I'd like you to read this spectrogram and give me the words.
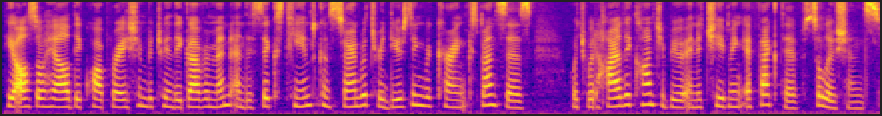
He also hailed the cooperation between the government and the six teams concerned with reducing recurring expenses, which would highly contribute in achieving effective solutions.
